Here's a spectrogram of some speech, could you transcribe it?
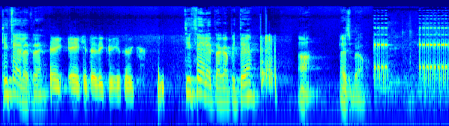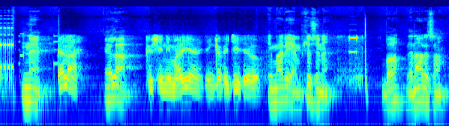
Τι θέλετε; Ε, έχετε δίκιο, έχετε δίκιο. Τι θέλετε, αγαπητέ; Α, έτσι μπράβο. Ναι. Έλα. Έλα. Ποιος είναι η Μαρία, την καφετζή θέλω. Η Μαρία, ποιος είναι; Μπα, δεν άρεσα.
